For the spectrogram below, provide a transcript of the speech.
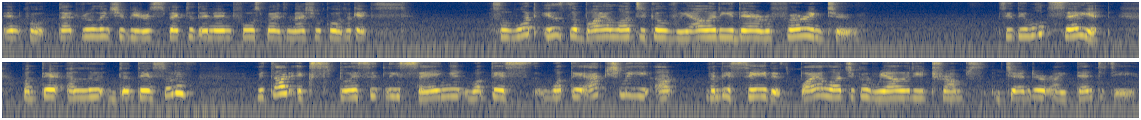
end quote. That ruling should be respected and enforced by the national court. Okay, so what is the biological reality they're referring to? See, they won't say it, but they're, they're sort of without explicitly saying it, what they what they actually are when they say this biological reality trumps gender identity.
